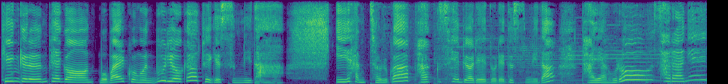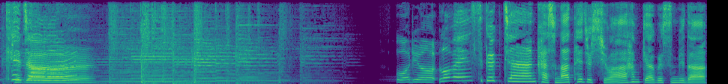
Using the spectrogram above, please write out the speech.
긴 글은 100원, 모바일 콩은 무료가 되겠습니다. 이한철과 박세별의 노래 듣습니다. 바야흐로 사랑의 계절. 월요 로맨스 극장 가수 나태주 씨와 함께하고 있습니다.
